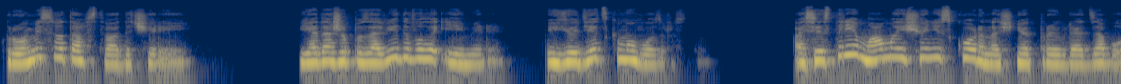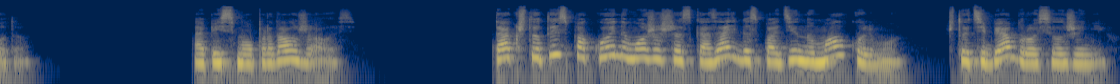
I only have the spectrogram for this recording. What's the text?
кроме сватовства дочерей? Я даже позавидовала Эмили, ее детскому возрасту. О сестре мама еще не скоро начнет проявлять заботу а письмо продолжалось. Так что ты спокойно можешь рассказать господину Малкольму, что тебя бросил жених.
